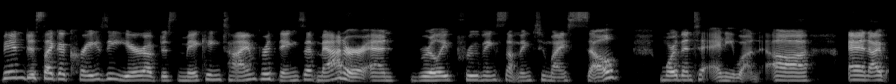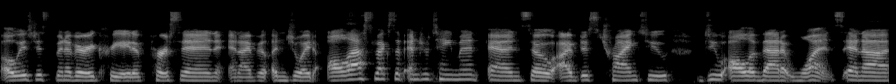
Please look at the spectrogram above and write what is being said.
been just like a crazy year of just making time for things that matter and really proving something to myself more than to anyone. Uh and I've always just been a very creative person and I've enjoyed all aspects of entertainment and so I've just trying to do all of that at once and uh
